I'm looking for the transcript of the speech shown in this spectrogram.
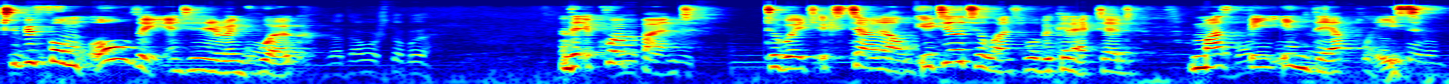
To perform all the engineering work, the equipment to which external utility lines will be connected must be in their place.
